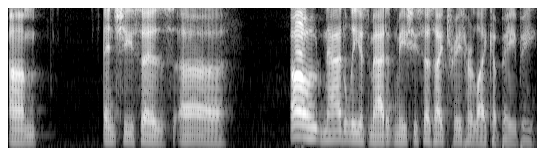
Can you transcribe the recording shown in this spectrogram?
um, and she says, uh, "Oh, Natalie is mad at me. She says I treat her like a baby."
